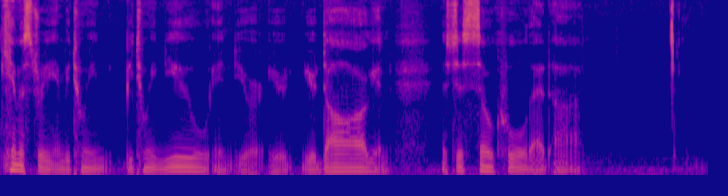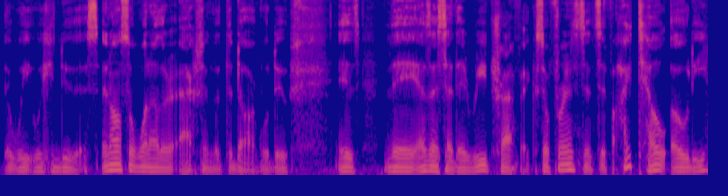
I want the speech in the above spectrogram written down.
chemistry in between between you and your your your dog, and it's just so cool that. Uh, that we, we can do this. And also one other action that the dog will do is they, as I said, they read traffic. So for instance, if I tell Odie,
